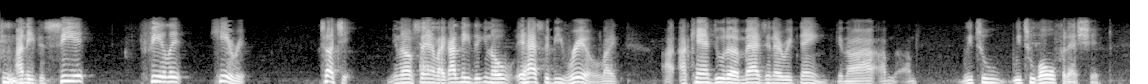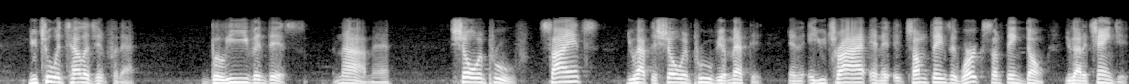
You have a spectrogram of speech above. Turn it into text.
Hmm. I need to see it, feel it, hear it, touch it. You know what I'm saying? Like I need to, you know, it has to be real. Like I, I can't do the imaginary thing. You know, I, I'm, I'm, we too, we too old for that shit. You too intelligent for that. Believe in this. Nah, man. Show and prove. Science, you have to show and prove your method. And, and you try, and it, it, some things it works, some things don't. You got to change it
